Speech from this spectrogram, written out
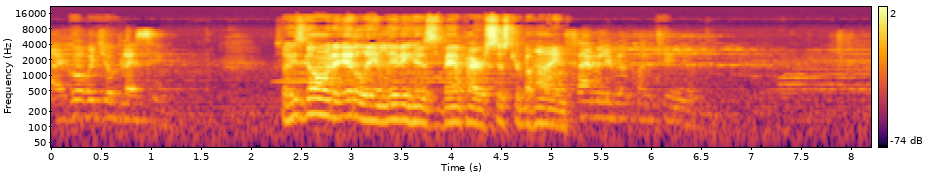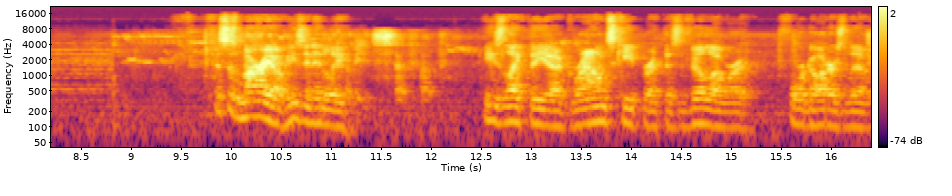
I go with your blessing. So he's going to Italy and leaving his vampire sister Our behind. family will continue. This is Mario. He's in Italy. He's like the uh, groundskeeper at this villa where four daughters live.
